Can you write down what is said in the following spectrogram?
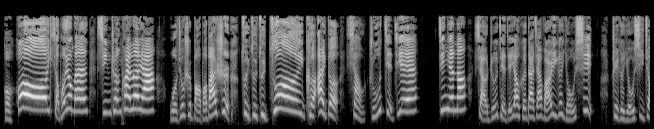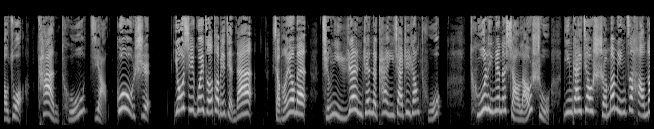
吼吼，小朋友们，新春快乐呀！我就是宝宝巴士最最最最可爱的小竹姐姐。今天呢，小竹姐姐要和大家玩一个游戏，这个游戏叫做看图讲故事。游戏规则特别简单，小朋友们，请你认真的看一下这张图，图里面的小老鼠应该叫什么名字好呢？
